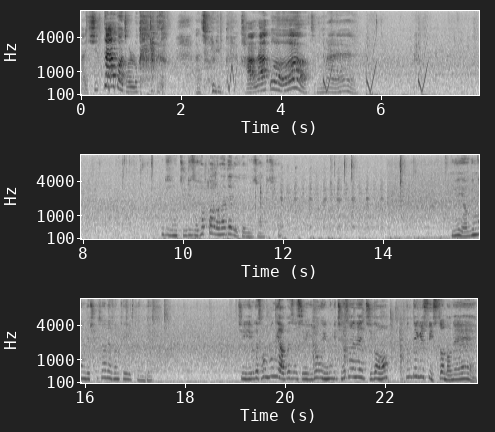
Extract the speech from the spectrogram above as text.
아 싫다고 절로 가라고 아 절로 가라고 정말. 지금 둘이서 협박을 하대고 있거든요 저한테 지금. 왜 여기 있는 게 최선의 선택일 텐데. 지금 이렇게 선풍기 앞에서 지금 이러고 있는 게 최선의 지금 어? 선택일 수 있어 너네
